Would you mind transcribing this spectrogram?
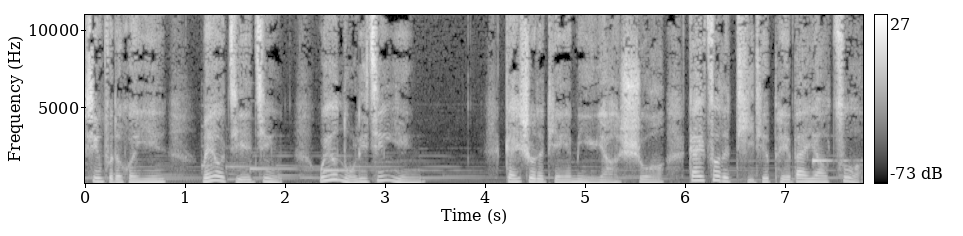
幸福的婚姻没有捷径，唯有努力经营。该说的甜言蜜语要说，该做的体贴陪伴要做。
